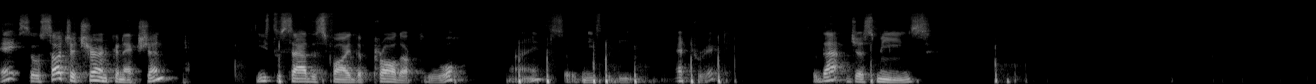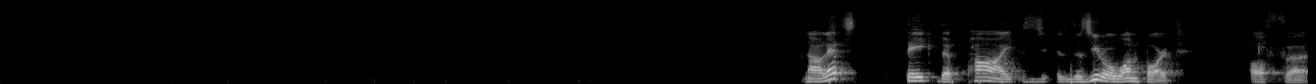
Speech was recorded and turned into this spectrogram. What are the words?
Okay, so such a Chern connection needs to satisfy the product rule, right? So it needs to be metric. So that just means Now let's take the pi, the zero one part of uh,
